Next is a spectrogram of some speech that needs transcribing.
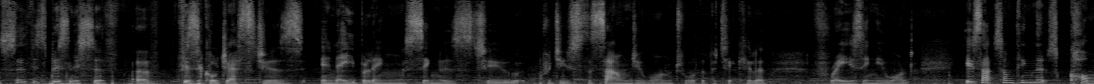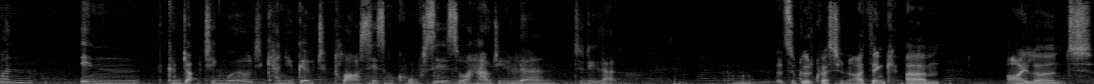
So this business of, of physical gestures enabling singers to produce the sound you want or the particular phrasing you want, is that something that's common in the conducting world? Can you go to classes and courses or how do you learn to do that? That's a good question. I think um, I learnt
